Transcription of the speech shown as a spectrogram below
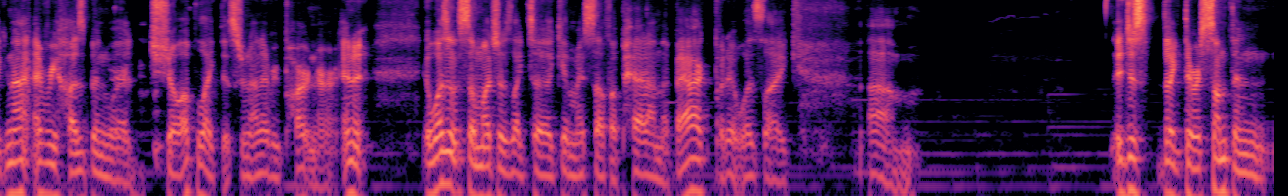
Like not every husband would show up like this or not every partner. And it it wasn't so much as like to give myself a pat on the back, but it was like um it just like there was something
